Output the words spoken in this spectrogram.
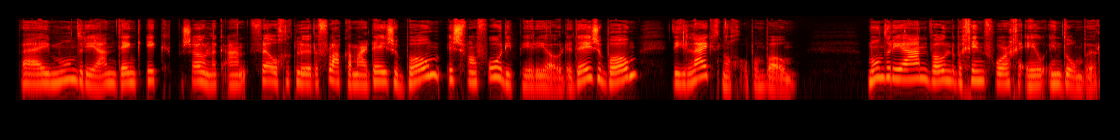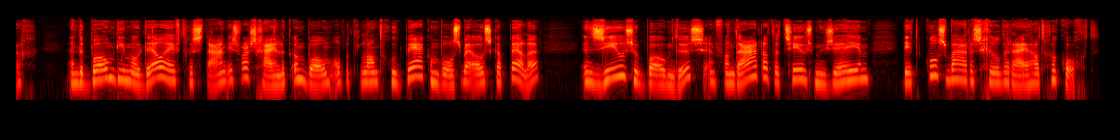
Bij Mondriaan denk ik persoonlijk aan felgekleurde vlakken, maar deze boom is van voor die periode. Deze boom die lijkt nog op een boom. Mondriaan woonde begin vorige eeuw in Domburg. En de boom die model heeft gestaan is waarschijnlijk een boom op het landgoed Berkenbos bij Oostkapelle. Een Zeeuwse boom dus, en vandaar dat het Zeeuws Museum dit kostbare schilderij had gekocht.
